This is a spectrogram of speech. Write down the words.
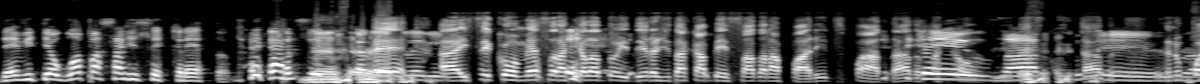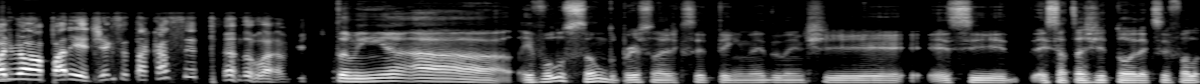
Deve ter alguma passagem secreta. tá? Você É. É, aí você começa naquela doideira de dar cabeçada na parede, espadada, Exato, espadada. Você não pode ver uma paredinha que você tá cacetando lá, bicho. Também a evolução do personagem que você tem, né? Durante esse, essa trajetória que você falou.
